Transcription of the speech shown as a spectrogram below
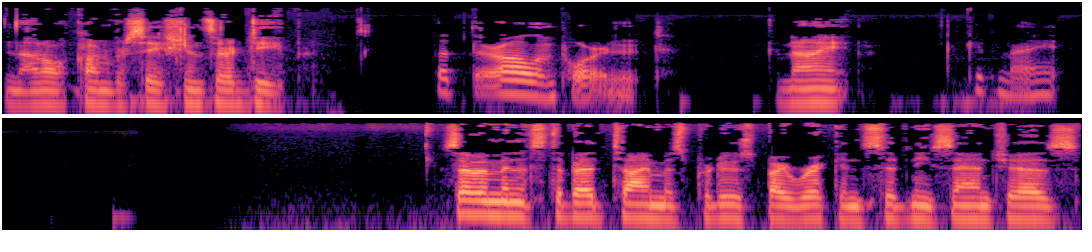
Not all conversations are deep. But they're all important. Good night. Good night. Seven Minutes to Bedtime is produced by Rick and Sydney Sanchez.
